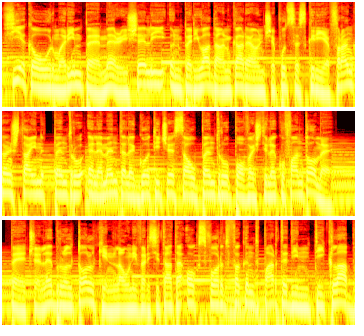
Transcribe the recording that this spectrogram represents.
fie că o urmărim pe Mary Shelley în perioada în care a început să scrie Frankenstein pentru elementele gotice sau pentru poveștile cu fantome, pe celebrul Tolkien la Universitatea Oxford făcând parte din T-Club,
